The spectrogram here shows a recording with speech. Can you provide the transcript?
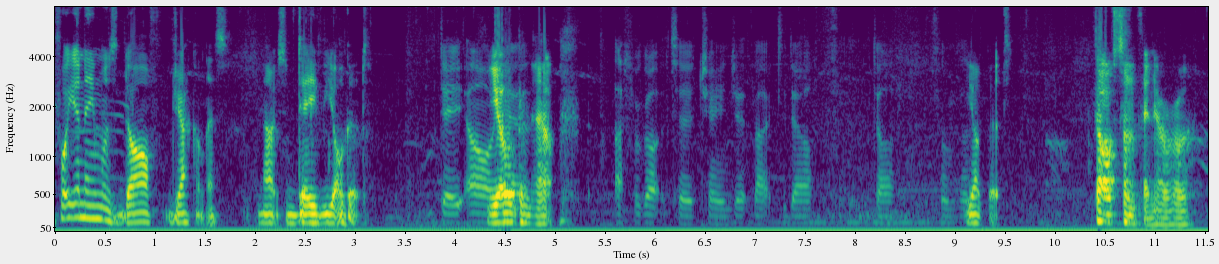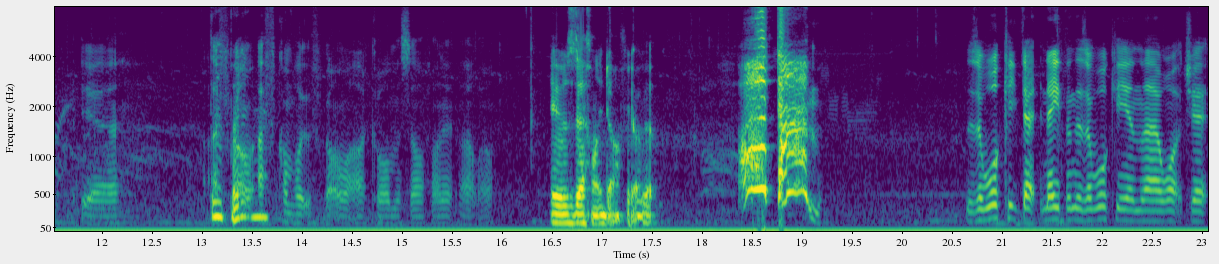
I thought your name was Darth Jack on this. Now it's Dave Yogurt. Day? Oh Yoga yeah. now. I forgot to change it back to Darth. Darth something. Yogurt. Thought of something or other. Yeah. I forgot, I've completely forgotten what I called myself on it. Oh well. It was definitely Darth Yogurt. Oh damn! There's a Wookiee, de- Nathan. There's a Wookiee in there. Watch it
